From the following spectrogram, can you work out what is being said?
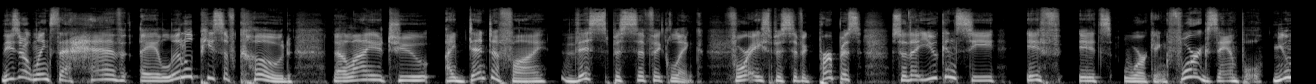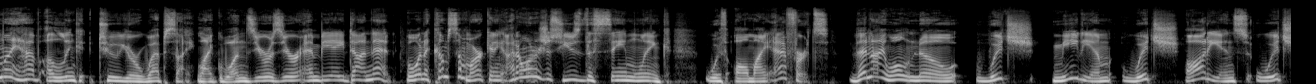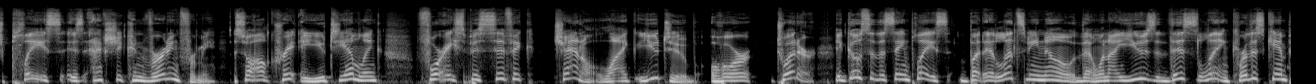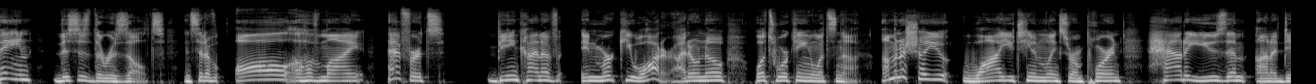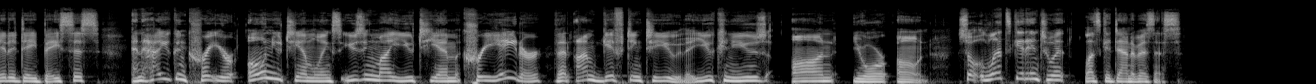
These are links that have a little piece of code that allow you to identify this specific link for a specific purpose so that you can see if it's working. For example, you might have a link to your website like 100mba.net. But when it comes to marketing, I don't want to just use the same link with all my efforts. Then I won't know which medium, which audience, which place is actually converting for me. So I'll create a UTM link for a specific channel like YouTube or Twitter. It goes to the same place, but it lets me know that when I use this link for this campaign, this is the results. Instead of all of my efforts being kind of in murky water, I don't know what's working and what's not. I'm going to show you why UTM links are important, how to use them on a day to day basis, and how you can create your own UTM links using my UTM creator that I'm gifting to you that you can use on your own. So let's get into it. Let's get down to business.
